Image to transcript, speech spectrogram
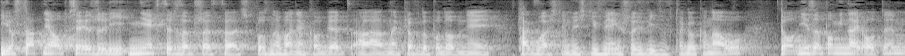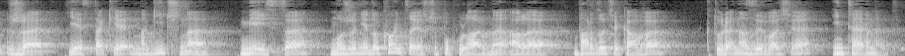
I ostatnia opcja, jeżeli nie chcesz zaprzestać poznawania kobiet, a najprawdopodobniej tak właśnie myśli większość widzów tego kanału, to nie zapominaj o tym, że jest takie magiczne miejsce, może nie do końca jeszcze popularne, ale bardzo ciekawe, które nazywa się internet.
